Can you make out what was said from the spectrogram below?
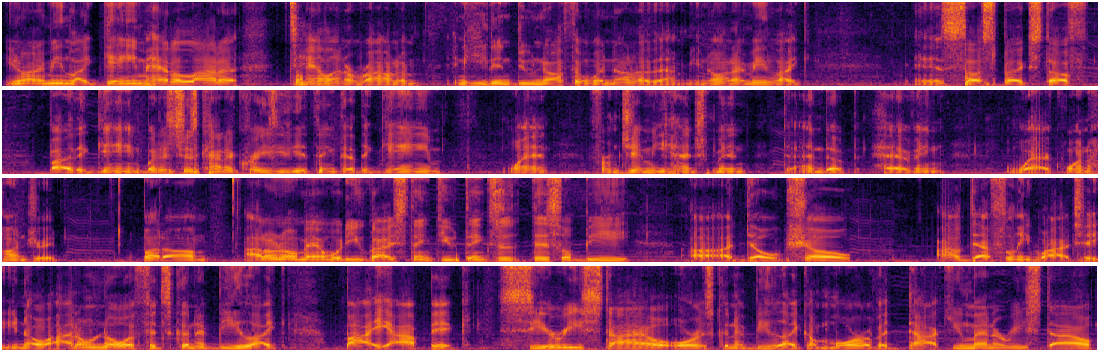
you know what I mean? Like, Game had a lot of talent around him, and he didn't do nothing with none of them. You know what I mean? Like, it's suspect stuff by the game. But it's just kind of crazy to think that the game went from Jimmy Henchman to end up having Wack 100. But um, I don't know, man. What do you guys think? Do you think this will be a dope show? I'll definitely watch it. You know, I don't know if it's gonna be like biopic series style or it's gonna be like a more of a documentary style.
